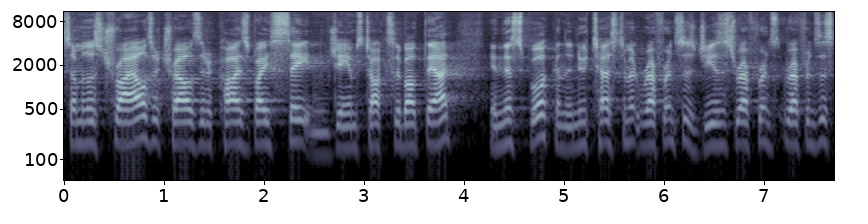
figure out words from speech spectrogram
Some of those trials are trials that are caused by Satan. James talks about that in this book, and the New Testament references, Jesus reference, references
